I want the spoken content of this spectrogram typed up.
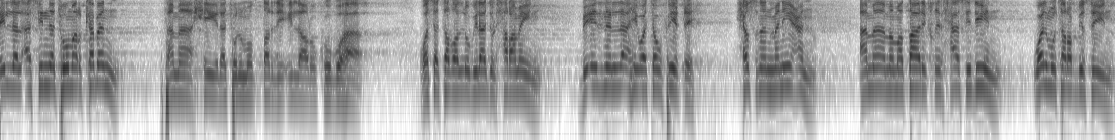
إلا الأسنة مركبا فما حيلة المضطر إلا ركوبها. وستظل بلاد الحرمين بإذن الله وتوفيقه حصنا منيعا أمام مطارق الحاسدين والمتربصين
